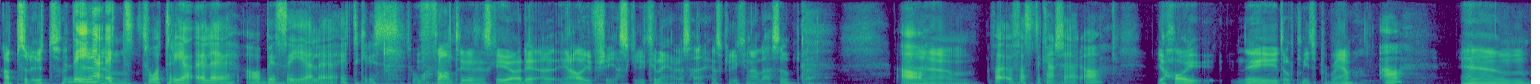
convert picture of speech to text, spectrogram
Absolut. Det är inga Ehm, 1, 2, 3 eller ABC eller 1, kryss 2. Hur fan tänkte jag ska göra det? Ja, i och för sig, jag skulle kunna göra så här. Jag skulle kunna läsa upp det. Ja, fa- fast det kanske är, ja. jag har ju, nu är ju dock mitt problem. ja. ehm,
